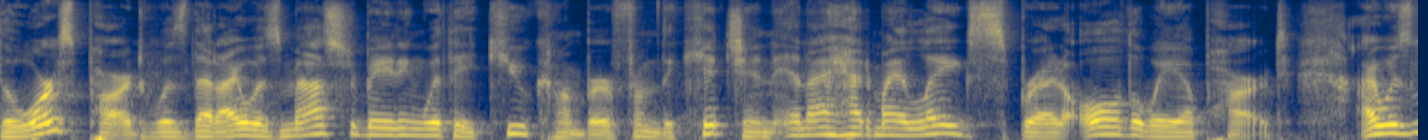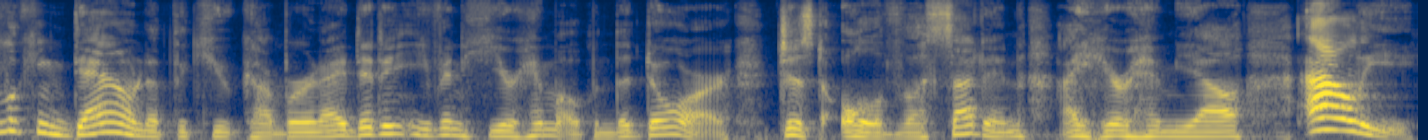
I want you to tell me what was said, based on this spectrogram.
The worst part was that I was masturbating with a cucumber from the kitchen and I had my legs spread all the way apart. I was looking down at the cucumber and I didn't even hear him open the door. Just all of a sudden, I hear him yell, Allie!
